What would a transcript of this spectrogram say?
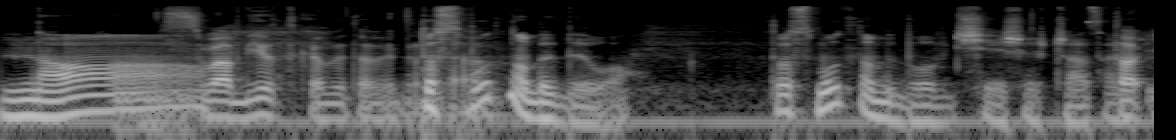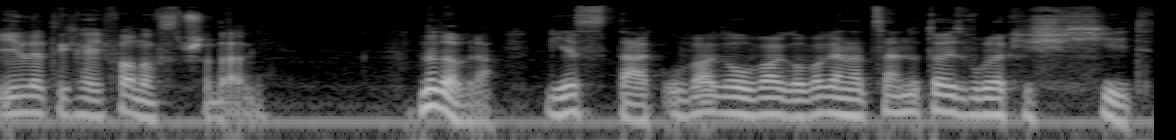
no Słabiutko by to wyglądało. to smutno by było. To smutno by było w dzisiejszych czasach. To ile tych iPhone'ów sprzedali? No dobra, jest tak, uwaga, uwaga, uwaga na cenę, to jest w ogóle jakiś hit,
